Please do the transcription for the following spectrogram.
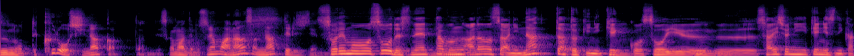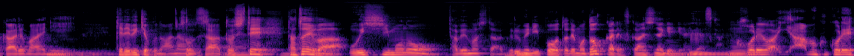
のって苦労しなかったんですか？まあでもそれはもうアナウンサーになってる時点で。それもそうですね。多分アナウンサーになった時に結構そういう、う最初にテニスに関わる前に、テレビ局のアナウンサーとして、例えば美味しいものを食べました、グルメリポートでもどっかで俯瞰しなきゃいけないじゃないですか。うん。これは、いや、僕これ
